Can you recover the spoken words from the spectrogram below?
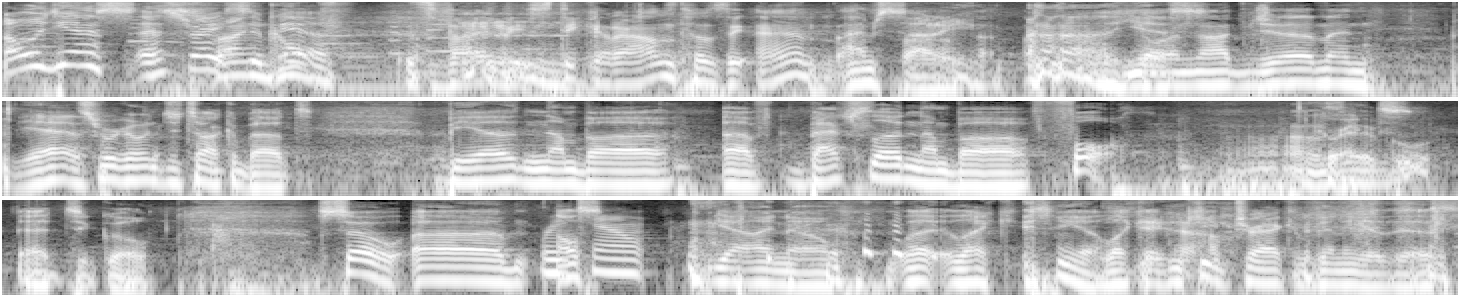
Oh yes, that's right, the beer. It's why we stick around till the end. I'm sorry. You're not German. yes, we're going to talk about beer number of bachelor number four. Oh, Correct. sehr gut. That's a go. So, um, I'll Recount. Yeah, I know. like, like, yeah, like I can keep track of any of this.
